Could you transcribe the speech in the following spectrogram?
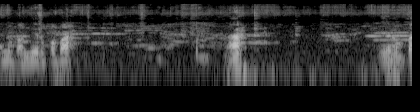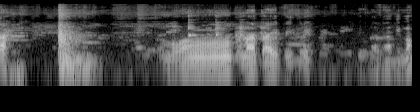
Ano ba? Meron pa ba? Ha? Meron pa. Mukhang tumatay pa ito eh. Tingnan natin, no?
